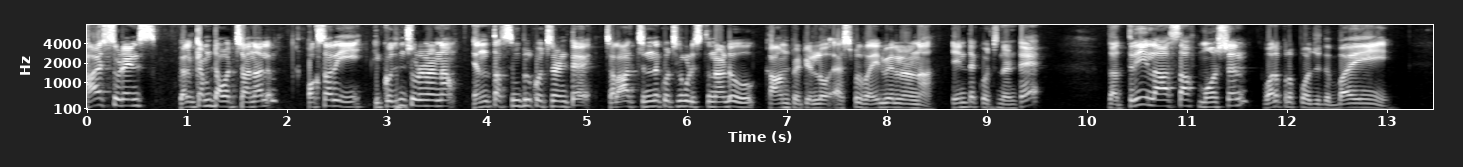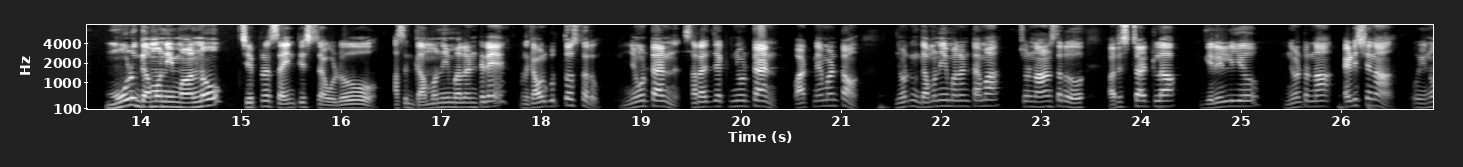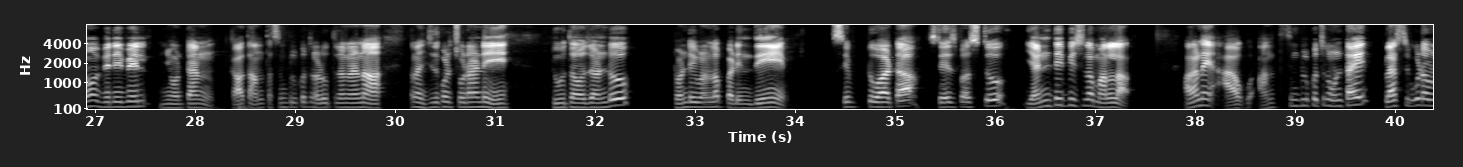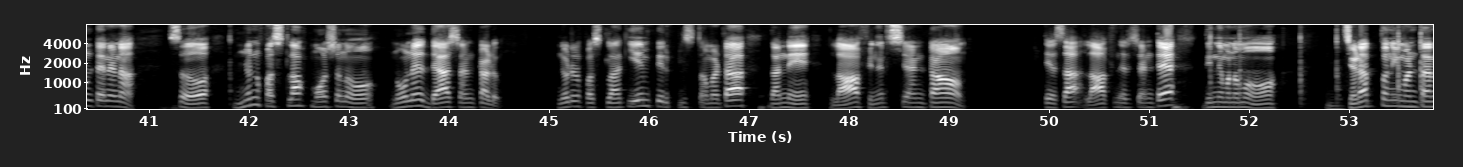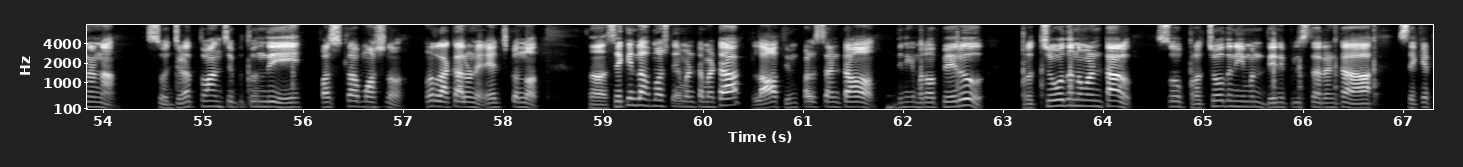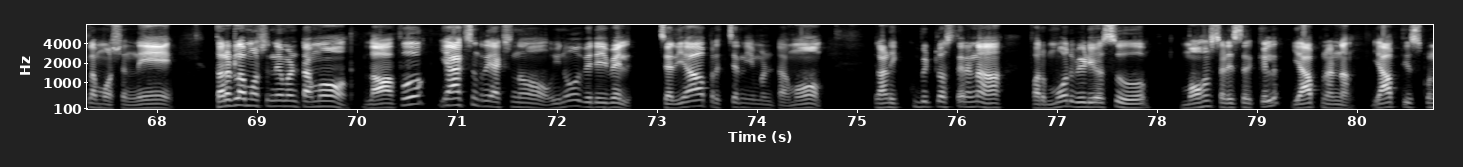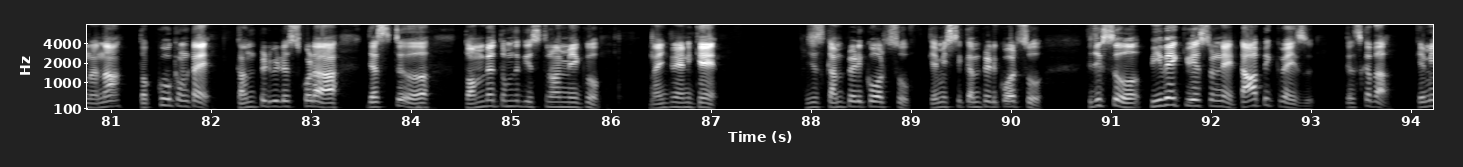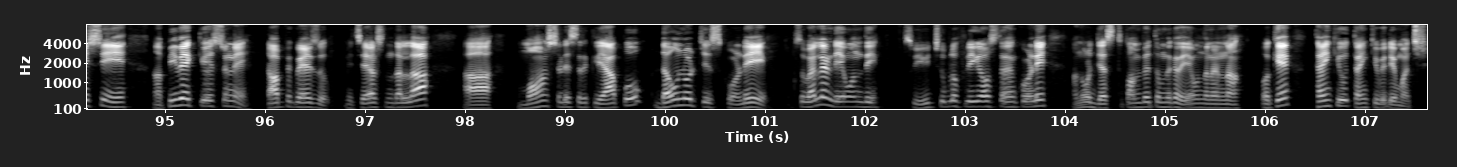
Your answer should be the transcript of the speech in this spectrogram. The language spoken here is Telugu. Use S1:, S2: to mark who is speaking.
S1: Hi students welcome to our channel ఒకసారి ఈ క్వశ్చన్ చూడండి అన్న. ఎంత సింపుల్ క్వశ్చన్ అంటే చాలా చిన్న క్వశ్చన్ కూడా ఇస్తున్నాడు కాంపిటేటివ్లో ఎస్పెల్ రైల్వేలో అన్న ఏంటి క్వశ్చన్ అంటే the three laws of motion were proposed by మూడు గమనియమాలను చెప్పిన సైంటిస్ట్ ఎవడు? అసలు గమనియమాలు అంటేనే మనకి ఎవరు గుర్తొస్తారు? న్యూటన్ సరజక్ న్యూటన్ వాటిని ఏమంటాం? న్యూటన్ గమనియమాలు అంటామా? చూడండి ఆన్సర్ అరిస్టాట్లా గెలీలియో న్యూటనా ఎడిషనా? We know very well Newton. కాకపోతే అంత సింపుల్ క్వశ్చన్ అడుగుతున్నానైనా మన ఇది కూడా చూడండి. టూ థౌజండ్ ట్వంటీ వన్లో పడింది. స్విఫ్ట్ వాట? స్టేజ్ ఫస్ట్ ఎన్టీపీసీలో మళ్ళా. అలానే అంత సింపుల్ క్వశ్చన్ ఉంటాయి ప్లస్ కూడా ఉంటాయి నేనా so Newton first law of నూనె డాష్ అంటాడు. న్యూటన్ ఫస్ట్ లాకి ఏం పేరు పిలుస్తామట? దాన్ని లా ఆఫ్ ఇనర్సీ అంటాం. తెలుసా? లా ఆఫ్ ఇనర్సీ అంటే దీన్ని మనము జడత్వం సో జడత్వం అని చెబుతుంది ఫస్ట్ లా ఆఫ్ మోషన్ రకాలు ఉన్నాయి. నేర్చుకుందాం. సెకండ్ లా ఆఫ్ మోషన్ ఏమంటామట? లా ఆఫ్ ఇంపల్స్ అంటాం. దీనికి మరో పేరు ప్రచోదనం అంటారు. సో ప్రచోదనీయం అని దేని పిలుస్తారంట? సెకండ్ లా మోషన్ని థర్డ్ లా మోషన్ ఏమంటాము? Law of action reaction you know very well చర్య ప్రత్యర్యం అంటాము ఇలాంటి ఎక్కువ బిట్లు వస్తాయన్నా for more videos Mohan study circle app నన్న. యాప్ తీసుకున్నా తక్కువగా ఉంటాయి. కంప్లీట్ వీడియోస్ కూడా జస్ట్ తొంభై తొమ్మిదికి ఇస్తున్నాం మీకు. Ninety నైన్కే. Physics complete course chemistry complete course physics PYQs ఉన్నాయి టాపిక్ వైజ్ తెలుసు కదా? కెమిస్ట్రీ పీవేక్యూఎస్ ఉన్నాయి టాపిక్ వైజ్ మీరు చేయాల్సిందల్లా Mohan study circle app download చేసుకోండి. సో వెళ్ళండి ఏముంది? సో యూట్యూబ్లో ఫ్రీగా వస్తాయి అనుకోండి అందులో జస్ట్ తొంభై తొమ్మిది కదా ఏముందనన్నా okay thank you thank you very much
